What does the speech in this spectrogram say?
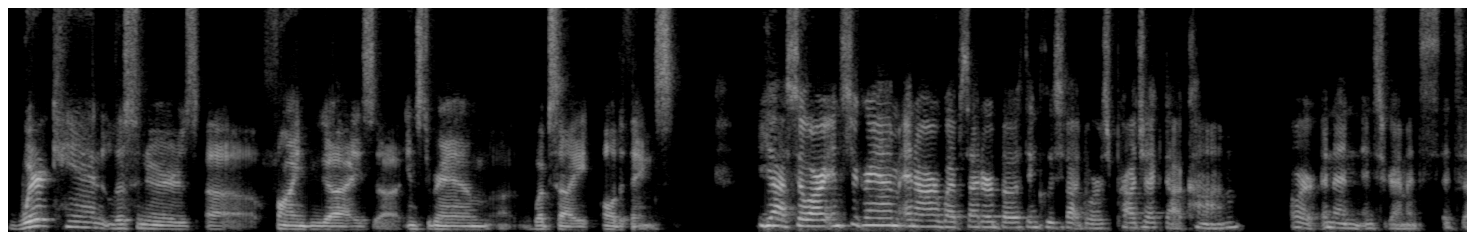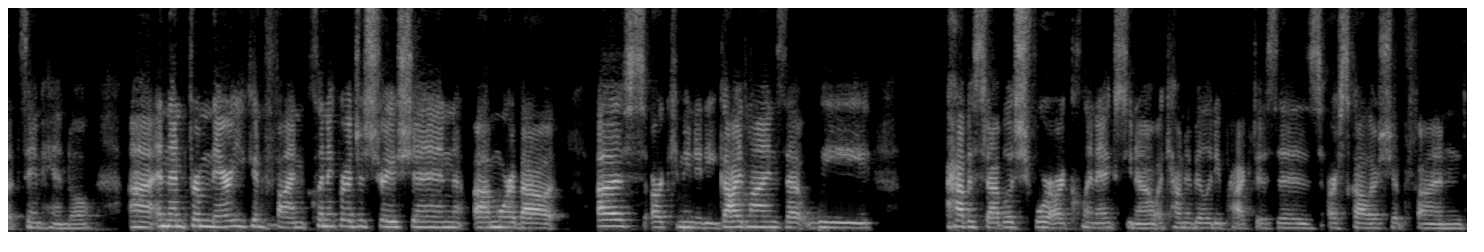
Where can listeners uh, find you guys? Uh, Instagram, uh, website, all the things. Yeah, so our Instagram and our website are both inclusiveoutdoorsproject.com or and then Instagram it's it's that same handle. Uh, and then from there you can find clinic registration, uh, more about us, our community guidelines that we have established for our clinics, you know, accountability practices, our scholarship fund,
